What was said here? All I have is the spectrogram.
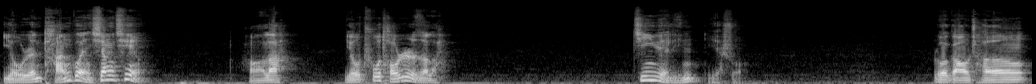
有人谈冠相庆。”好了，有出头日子了。金岳霖也说：“若搞成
